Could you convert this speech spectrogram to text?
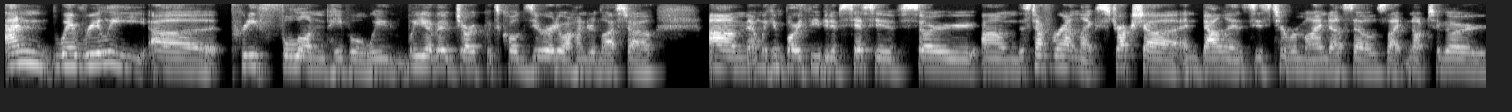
and we're really uh pretty full on people. We we have a joke it's called zero to 100 lifestyle um, and we can both be a bit obsessive. So um, the stuff around like structure and balance is to remind ourselves like not to go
